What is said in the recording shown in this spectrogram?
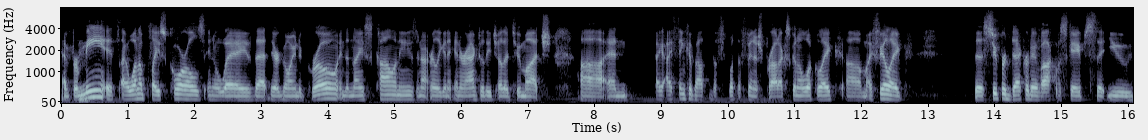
And for me, it's I want to place corals in a way that they're going to grow into nice colonies. They're not really going to interact with each other too much. Uh, and I, I, think about the, what the finished product's going to look like. Um, I feel like the super decorative aquascapes that you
